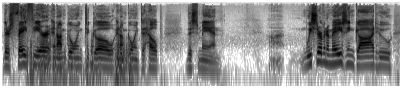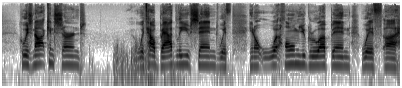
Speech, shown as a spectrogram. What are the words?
there's faith here, and I'm going to go and I'm going to help this man. Uh, we serve an amazing God who, who is not concerned with how badly you've sinned, with you know what home you grew up in, with uh,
